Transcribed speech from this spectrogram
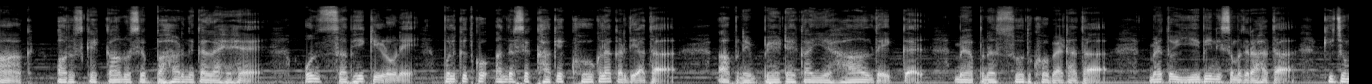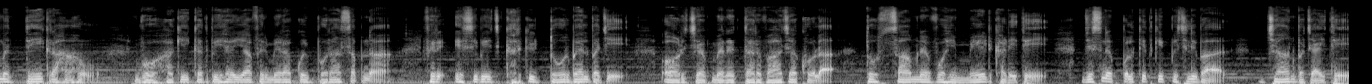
आँख और उसके कानों से बाहर निकल रहे हैं। उन सभी कीड़ों ने पुलकित को अंदर से खा के खोखला कर दिया था। अपने बेटे का ये हाल देखकर मैं अपना सुध खो बैठा था। मैं तो ये भी नहीं समझ रहा था कि जो मैं देख रहा हूँ, वो हकीकत भी है या फिर मेरा कोई बुरा सपना। फिर इसी बीच घर की डोरबेल बजी और जब मैंने दरवाज़ा खोला तो सामने वही मेड खड़ी थी, जिसने पुलकित की पिछली बार जान बचाई थी।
